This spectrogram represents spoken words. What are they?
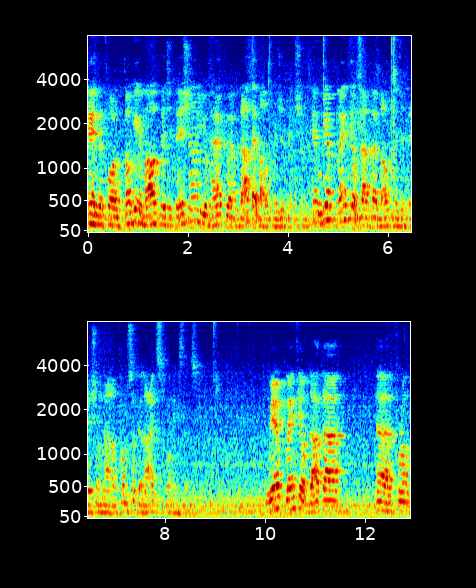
And for talking about vegetation, you have to have data about vegetation. And we have plenty of data about vegetation now, from satellites, for instance. We have plenty of data uh, from,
